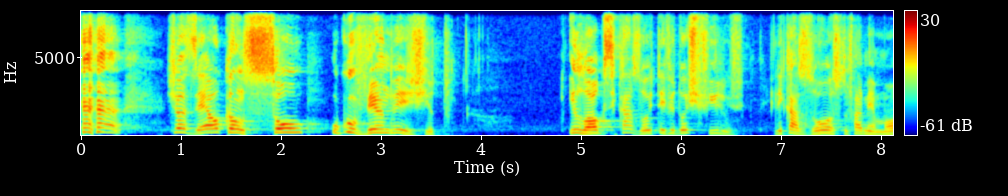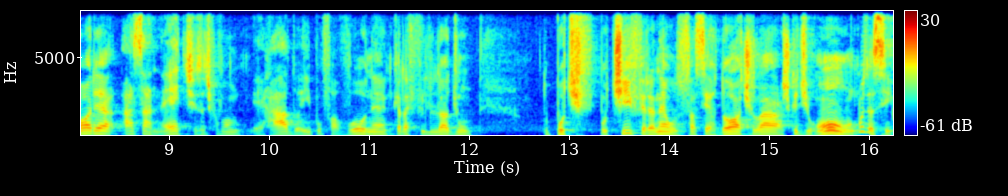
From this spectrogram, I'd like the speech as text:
José alcançou o governo do Egito. E logo se casou e teve dois filhos. Ele casou, se não faz memória, a Zanete, se eu falando errado aí, por favor, né? Que era filho lá de um do Potífera, né? O sacerdote lá, acho que de On, uma coisa assim.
